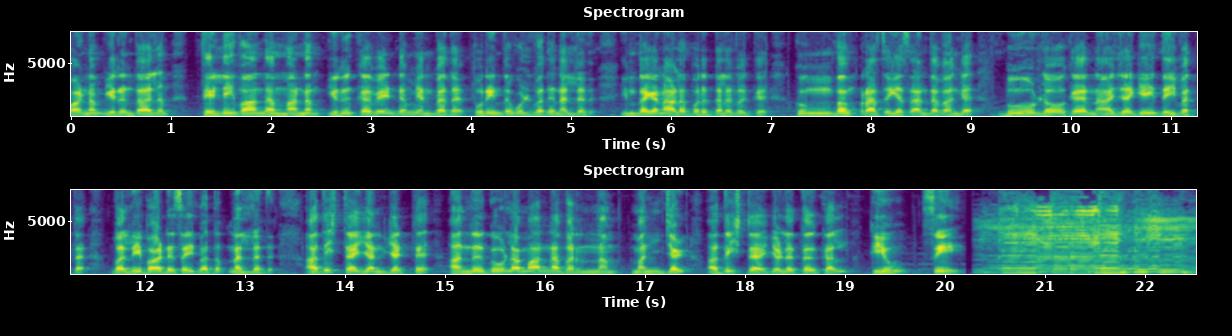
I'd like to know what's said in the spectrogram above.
பணம் இருந்தாலும் தெளிவான மனம் இருக்க வேண்டும் என்பதை புரிந்து கொள்வது நல்லது. இன்றைய நாளை பொறுத்தளவுக்கு கும்பம் ராசியை சார்ந்தவங்க பூலோக நாயகி தெய்வத்தை வழிபாடு செய்வதும் நல்லது. அதிர்ஷ்ட எண் எட்டு அனுகூலமான வர்ணம் மஞ்சள் அதிர்ஷ்ட எழுத்துக்கள் கியூ சி Thank you.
